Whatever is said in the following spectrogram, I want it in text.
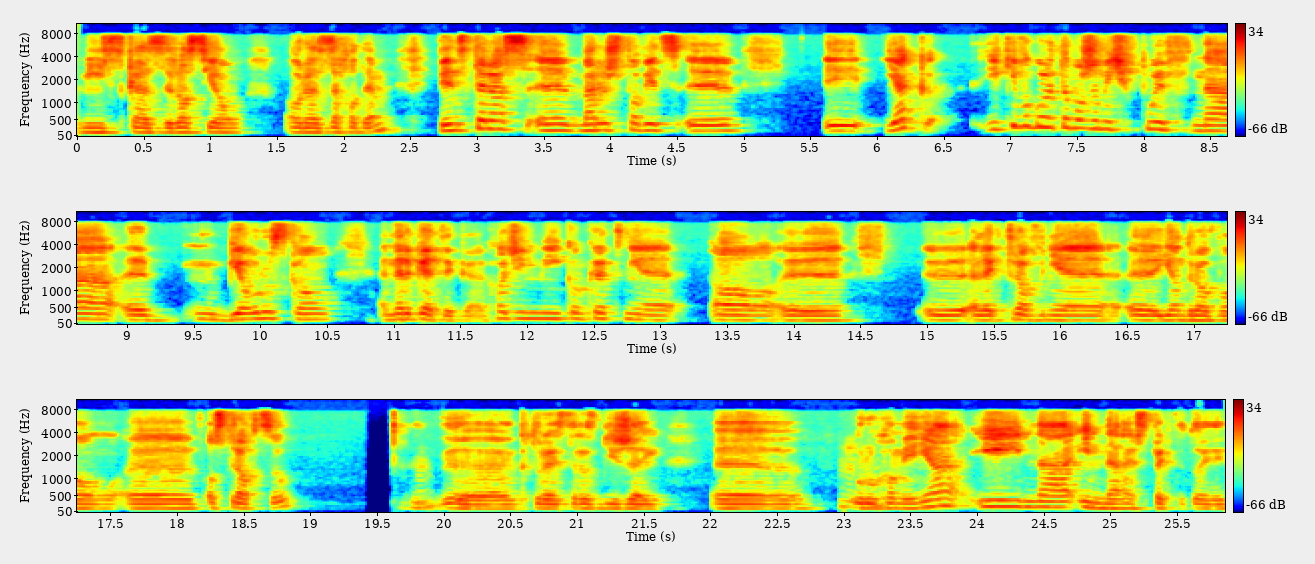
Mińska z Rosją oraz Zachodem. Więc teraz, Mariusz, powiedz, jak jaki w ogóle to może mieć wpływ na y, białoruską energetykę? Chodzi mi konkretnie o y, y, elektrownię jądrową w Ostrowcu, mhm. która jest coraz bliżej mhm. uruchomienia i na inne aspekty tej,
